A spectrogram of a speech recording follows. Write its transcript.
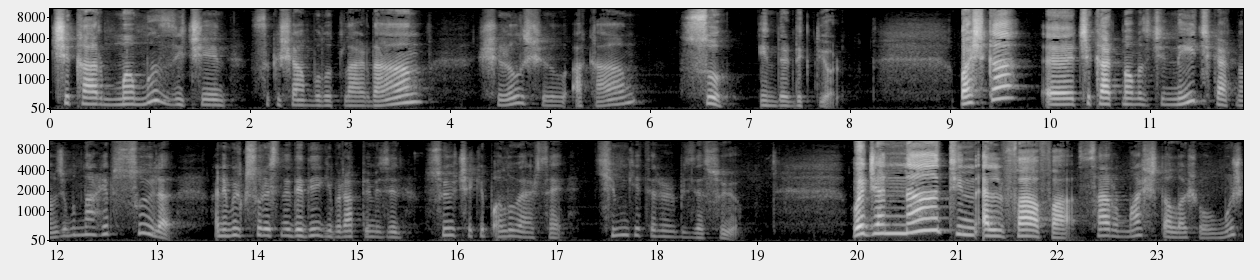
çıkarmamız için sıkışan bulutlardan şırıl şırıl akan su indirdik diyorum. Başka e, çıkartmamız için neyi çıkartmamız için bunlar hep suyla. Hani Mülk suresinde dediği gibi Rabbimizin suyu çekip alıverse kim getirir bize suyu? Ve cennatin elfafa sarmaş dalaş olmuş.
